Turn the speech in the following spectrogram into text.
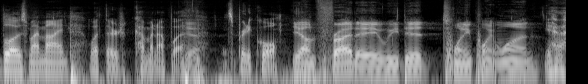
blows my mind what they're coming up with. Yeah. It's pretty cool. Yeah, on Friday we did 20.1, Yeah.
